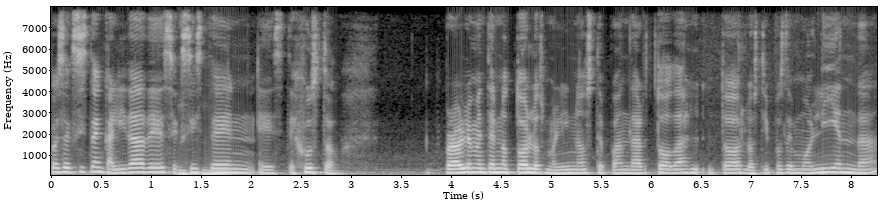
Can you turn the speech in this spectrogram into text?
pues existen calidades, existen, este, justo, probablemente no todos los molinos te puedan dar todas, todos los tipos de molienda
